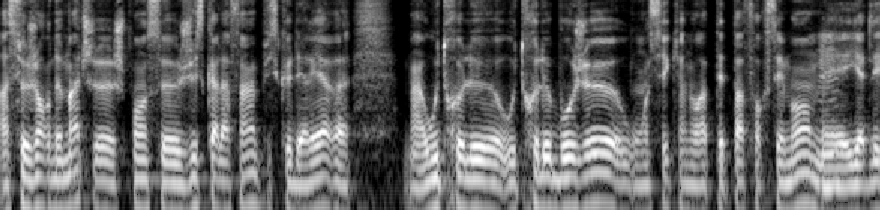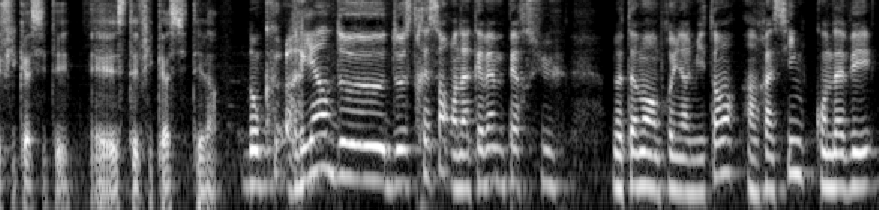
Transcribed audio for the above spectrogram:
à, ce genre de match, je pense jusqu'à la fin, puisque derrière, ben, outre le outre le beau jeu où on sait qu'il n'y en aura peut-être pas forcément, mais mhm. il y a de l'efficacité et cette efficacité là. Donc rien de, de stressant. On a quand même perçu, notamment en première mi-temps, un Racing qu'on avait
